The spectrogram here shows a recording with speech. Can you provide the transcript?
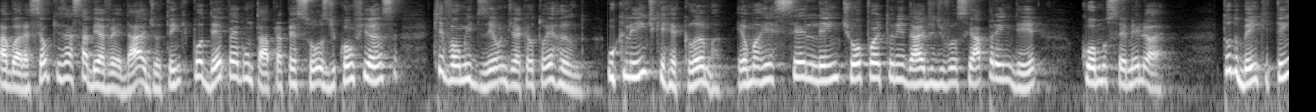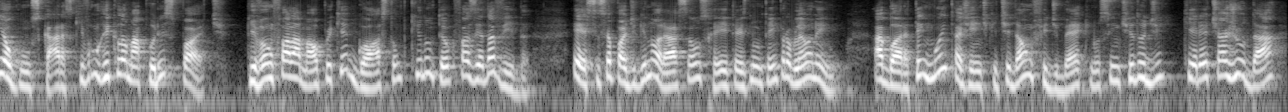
Agora, se eu quiser saber a verdade, eu tenho que poder perguntar para pessoas de confiança que vão me dizer onde é que eu estou errando. O cliente que reclama é uma excelente oportunidade de você aprender como ser melhor. Tudo bem que tem alguns caras que vão reclamar por esporte, que vão falar mal porque gostam, porque não tem o que fazer da vida. Esse você pode ignorar, são os haters, não tem problema nenhum. Agora, tem muita gente que te dá um feedback no sentido de querer te ajudar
